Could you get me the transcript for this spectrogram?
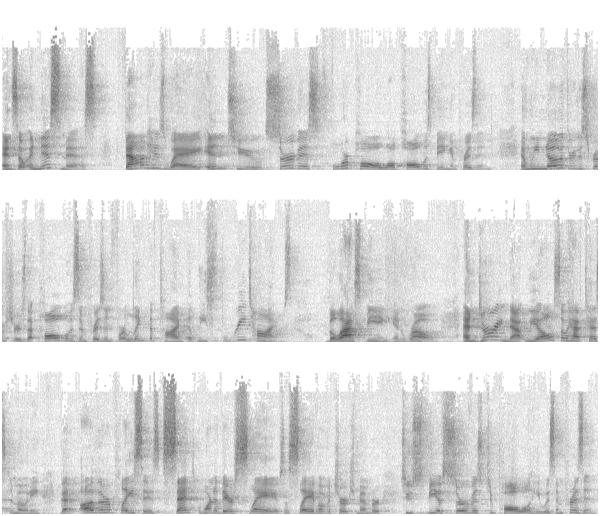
And so, Onesimus found his way into service for Paul while Paul was being imprisoned. And we know through the scriptures that Paul was imprisoned for a length of time, at least three times, the last being in Rome. And during that, we also have testimony that other places sent one of their slaves, a slave of a church member, to be of service to Paul while he was imprisoned.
